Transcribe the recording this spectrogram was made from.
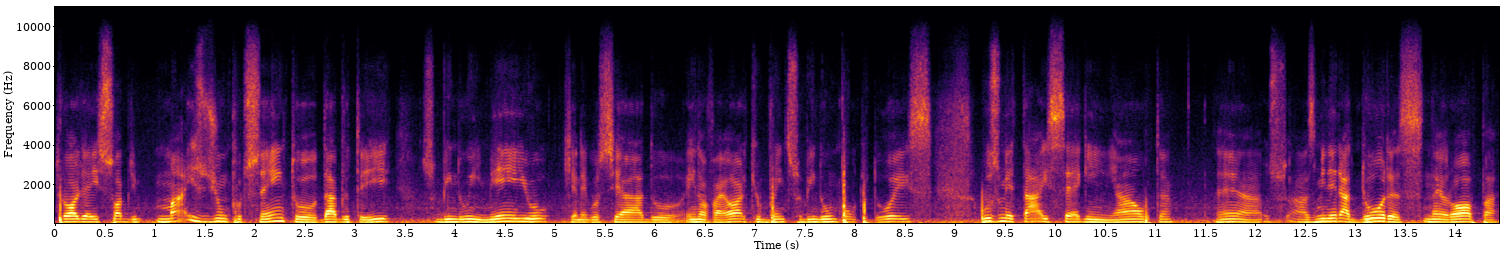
petróleo aí sobe mais de 1%, o WTI subindo 1,5%, que é negociado em Nova York, o Brent subindo 1,2%, os metais seguem em alta, né? as, as mineradoras na Europa,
